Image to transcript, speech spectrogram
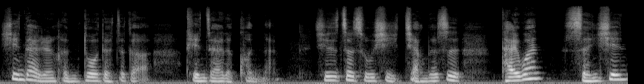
现代人很多的这个天灾的困难。其实这出戏讲的是。台湾神仙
